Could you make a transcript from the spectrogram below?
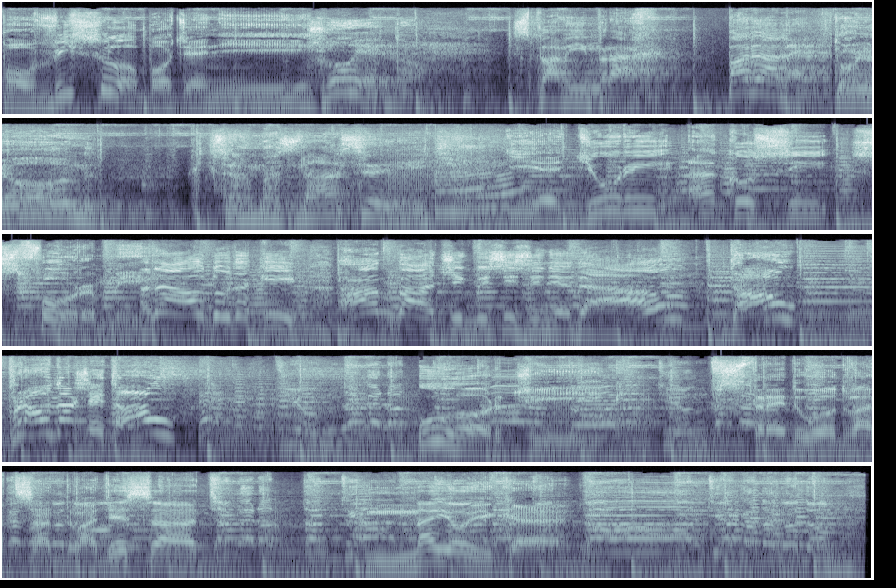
Po vyslobodení... Čo je to? Spaví prach. Padáme! To je on! Chcel ma znásiliť. Je Ďuri ako si z formy. A náhodou taký hambáčik by si si nedal? Dal? Pravda, že dal? Uhorčík. V stredu o 22.10 na Jojke.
